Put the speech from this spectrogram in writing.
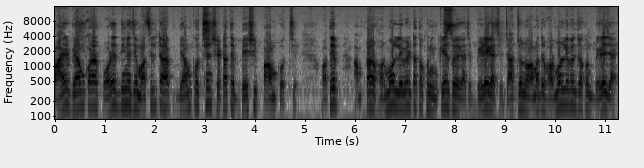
পায়ের ব্যায়াম করার পরের দিনে যে মাসেলটা ব্যায়াম করছেন, সেটাতে বেশি পাম্প করছে। অতএব আপনার হরমোন লেভেলটা তখন ইনক্রিজ হয়ে গেছে, বেড়ে গেছে। যার জন্য আমাদের হরমোন লেভেল যখন বেড়ে যায়,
